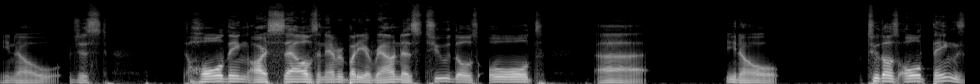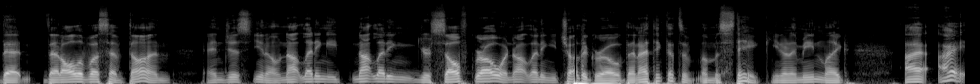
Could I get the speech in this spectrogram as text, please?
you know just holding ourselves and everybody around us to those old uh you know to those old things that that all of us have done and just you know not letting not letting yourself grow or not letting each other grow then i think that's a, a, mistake you know what i mean? Like i i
